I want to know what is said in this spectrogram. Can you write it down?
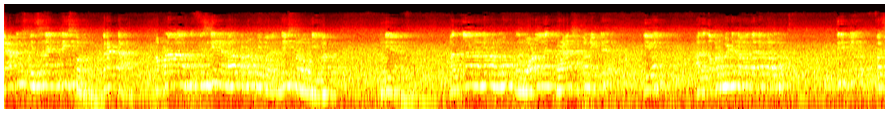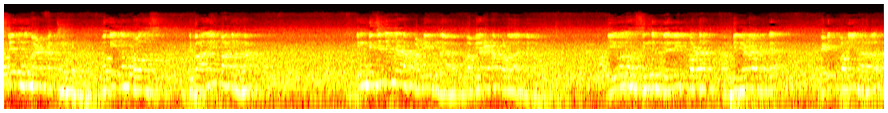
கேபிட்டல் ஸ்பேஸ் நான் இன்க்ரீஸ் பண்ணணும் கரெக்டாக அப்படின்னா நான் வந்து ஃபிசிக்கல் என்னால் பண்ண முடியுமா? இன்க்ரீஸ் பண்ண முடியுமா? முடியாது. அதுக்காக என்ன பண்ணணும்? அந்த மாடலை கிராஷ் பண்ணிட்டு ஈவன் அதுக்கப்புறமேட்டு நம்ம என்ன பண்ணணும்? திருப்பி ஃபர்ஸ்ட் வந்து மேனுஃபேக்சரிங் பண்ணணும். ஓகே இதுதான் ப்ராசஸ் இப்போ அதுவே பார்த்தீங்கன்னா இன் டிஜிட்டல் நான் பண்ணியிருந்தேன் அப்படின்னா என்ன பண்ணலாம் ஈவன் ஒரு சிங்கிள் டெலிட் பட்டன் அப்படி இல்லைன்னா எனக்கு எடிட் பண்ணி என்னால்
